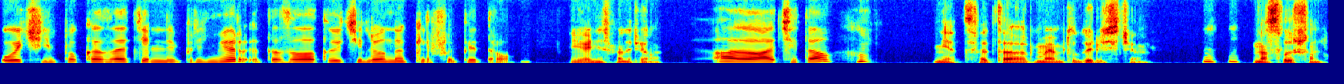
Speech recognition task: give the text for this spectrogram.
очень показательный пример– это «Золотой теленок» Ильфа Петрова. Я не смотрел. А, а читал? Нет, это в моем туду-листе. Наслышан.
